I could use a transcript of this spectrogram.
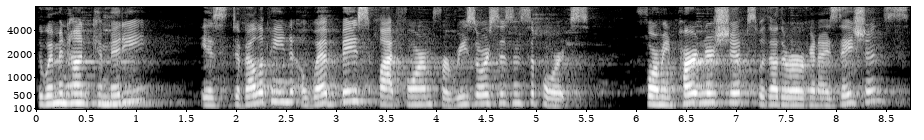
the Women Hunt Committee is developing a web based platform for resources and supports forming partnerships with other organizations,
